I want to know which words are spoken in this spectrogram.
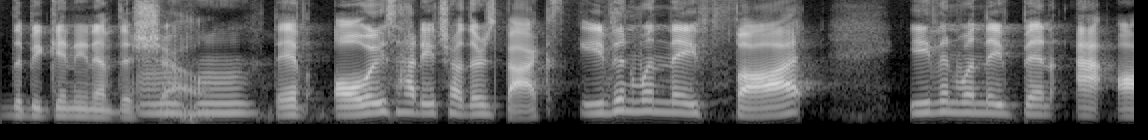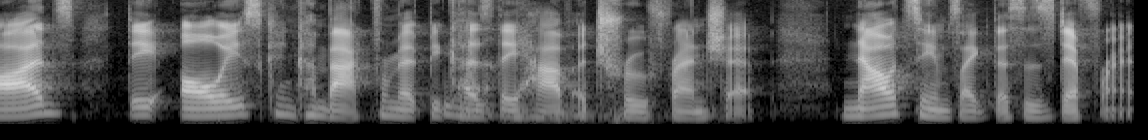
the beginning of the show. Mm-hmm. They have always had each other's backs, even when they fought, even when they've been at odds, they always can come back from it because they have a true friendship. Now it seems like this is different.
